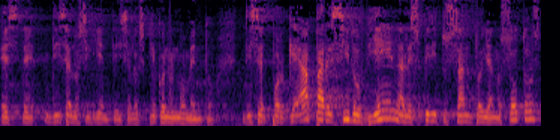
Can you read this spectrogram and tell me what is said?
este, dice lo siguiente, y se lo explico en un momento. Dice, porque ha parecido bien al Espíritu Santo y a nosotros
